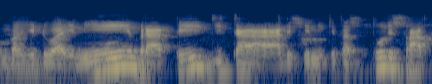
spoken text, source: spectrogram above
Membagi dua ini berarti jika di sini kita tulis 100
